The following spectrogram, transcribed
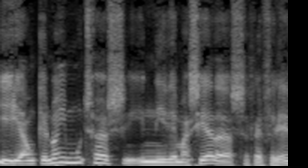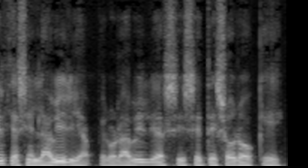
Y aunque no hay muchas ni demasiadas referencias en la Biblia, pero la Biblia es ese tesoro que,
